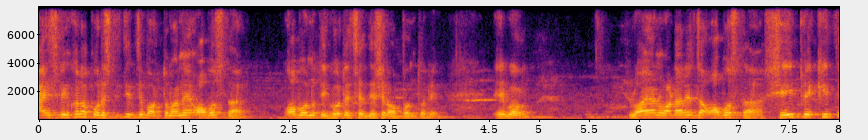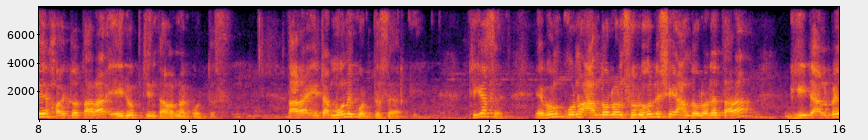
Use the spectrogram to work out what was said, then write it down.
আইন শৃঙ্খলা পরিস্থিতির যে বর্তমানে অবস্থা, অবনতি ঘটেছে দেশের অভ্যন্তরে এবং ল অ্যান্ড অর্ডারের যা অবস্থা, সেই প্রেক্ষিতে হয়তো তারা এইরূপ চিন্তাভাবনা করতেছে। তারা এটা মনে করতেছে আর কি, ঠিক আছে? এবং কোনো আন্দোলন শুরু হলে সেই আন্দোলনে তারা ঘি ডালবে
